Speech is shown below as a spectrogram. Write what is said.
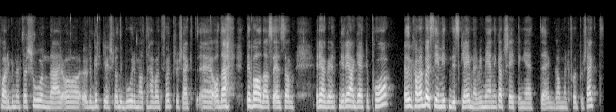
på argumentasjonen der og virkelig slått i bordet med at det her var et forprosjekt. Eh, og det, det var det altså en som reager, reagerte på. Jeg kan vel bare si en liten disclaimer. Vi mener ikke at shaping er et eh, gammelt forprosjekt,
